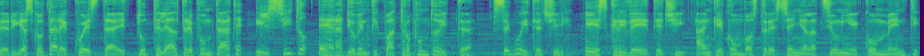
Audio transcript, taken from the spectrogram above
Per riascoltare questa e tutte le altre puntate, il sito è radio24.it. Seguiteci e scriveteci anche con vostre segnalazioni e commenti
